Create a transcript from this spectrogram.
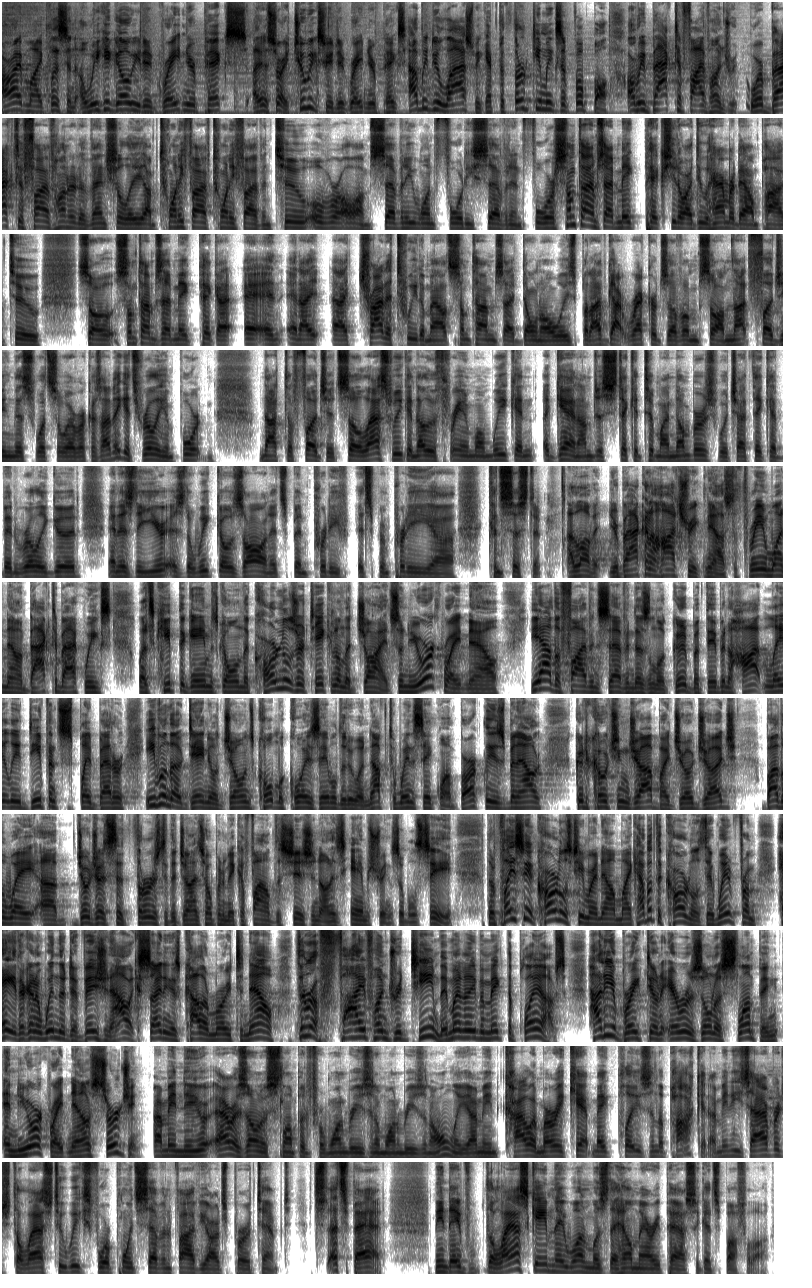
All right, Mike, listen, a week ago you did great in your picks. Uh, sorry, two weeks ago you did great in your picks. How'd we do last week after 13 weeks of football? Are we back to 500? We're back to 500 eventually. I'm 25, 25, and 2. Overall, I'm 71, 47, and 4. Sometimes I make picks. You know, I do Hammer Down Pod too. So sometimes I make pick, I, and, and I, I try to tweet them out. Sometimes I don't always, but I've got records of them. So I'm not fudging this whatsoever because I think it's really important not to fudge it. So last week, another three in one week. And again, I'm just sticking to my numbers, which I think have been really good. And as the year, as the week goes on, it's been pretty, it's been pretty uh, consistent. I love it. You're back on a hot streak now. So three and one now in back to back weeks. Let's keep the games going. The Cardinals are taking on the Giants. So New York right now, yeah, the five and seven doesn't look good, but they've been hot lately. Defense has played better. Even though Daniel Jones, Colt McCoy is able to do enough to win. Saquon Barkley has been out. Good coaching job by Joe Judge. By the way, uh, Joe Judge said Thursday the Giants hoping to make a final decision on his hamstring, so we'll see. They're placing a Cardinals team right now, Mike. How about the Cardinals? They went from hey, they're going to win the division. How exciting is Kyler Murray? To now they're a 500 team. They might not even make the playoffs. How do you break down Arizona slumping and New York right now surging? I mean, New York, Arizona's slumping for one reason and one reason only. I mean, Kyler Murray can't make plays in the pocket. I mean, he's averaged the last two weeks 4.75 yards per attempt. It's, that's bad. I mean, they've the last game they won was the Hail Mary pass against Buffalo.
